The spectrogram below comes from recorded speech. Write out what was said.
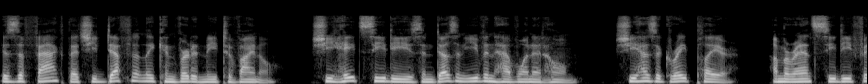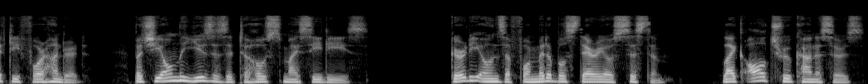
is the fact that she definitely converted me to vinyl. She hates CDs and doesn't even have one at home. She has a great player, a Marantz CD 5400, but she only uses it to host my CDs. Gerti owns a formidable stereo system. Like all true connoisseurs,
